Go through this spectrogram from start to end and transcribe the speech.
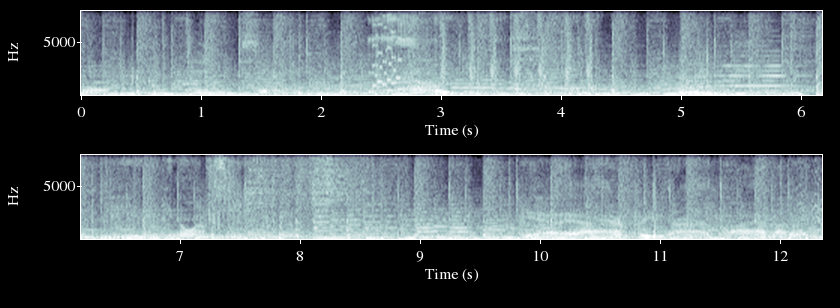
the dream saying, oh, you you know what I'm saying. Yeah, yeah, I'm pretty, uh, I, I gotta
